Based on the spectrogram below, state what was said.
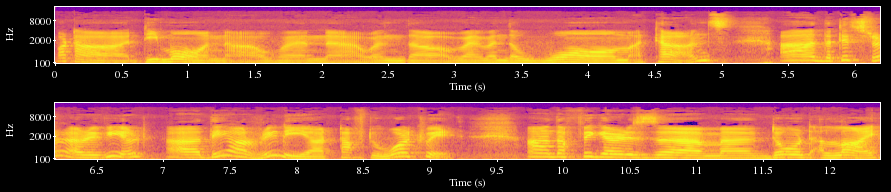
but a demon uh, when uh, when the when, when the worm turns. Uh, the tipster revealed they are really tough to work with. The figures um, don't lie.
